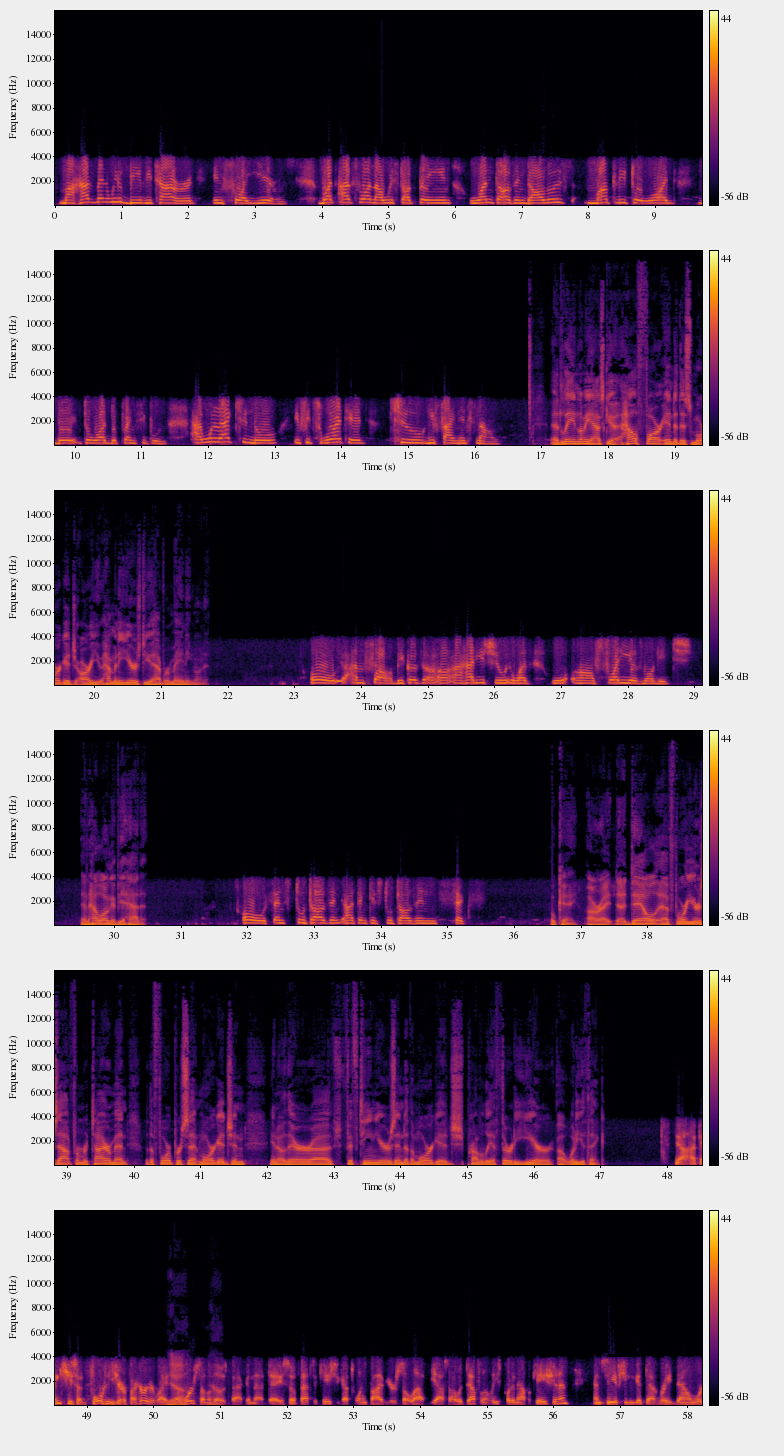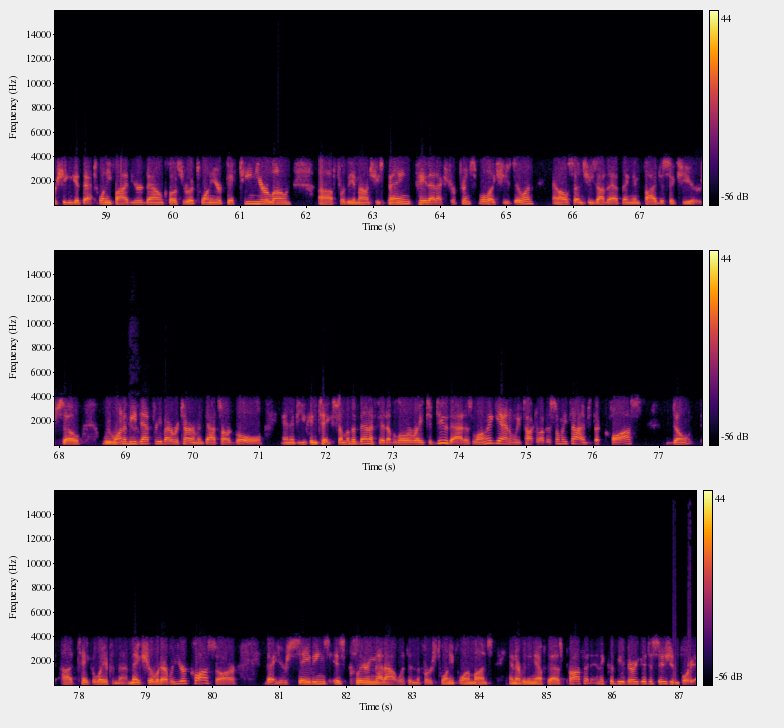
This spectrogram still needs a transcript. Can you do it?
My husband will be retired in four years, but as for now, we start paying one thousand dollars monthly toward the toward the principal. I would like to know if it's worth it to refinance now. Edleen, let me ask you, how far into this mortgage are you? How many years do you have remaining on it? Oh, I'm far because uh, I had issue. It was uh, 40 years mortgage. And how long have you had it? Oh, since 2000, I think it's 2006. Okay. All right. Uh, Dale, uh, four years out from retirement with a 4% mortgage, and, you know, they're uh, 15 years into the mortgage, probably a 30 year. Uh, what do you think? Yeah, I think she said 40 year, if I heard it right. Yeah, there were some of those back in that day. So if that's the case, you got 25 years so left. Yes, I would definitely at least put an application in and see if she can get that rate down where she can get that 25 year down closer to a 20 or 15 year loan uh, for the amount she's paying, pay that extra principal like she's doing, and all of a sudden she's out of that thing in five to six years. So we want to be debt free by retirement. That's our goal. And if you can take some of the benefit of lower rate to do that, as long again, and we've talked about this so many times, the costs don't uh, take away from that. Make sure whatever your costs are, that your savings is clearing that out within the first 24 months, and everything after that is profit. And it could be a very good decision for you.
